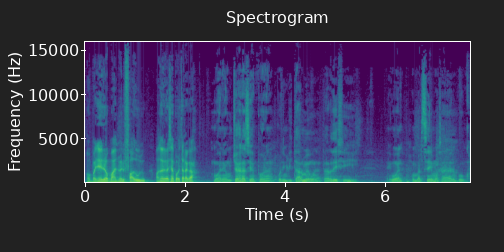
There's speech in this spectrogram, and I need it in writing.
compañero Manuel Fadul. Manuel, gracias por estar acá. Bueno, muchas gracias por, por invitarme. Buenas tardes y y bueno, conversemos a ver un poco.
